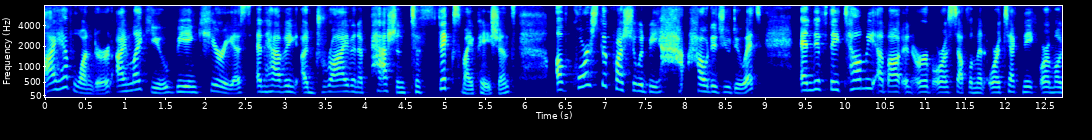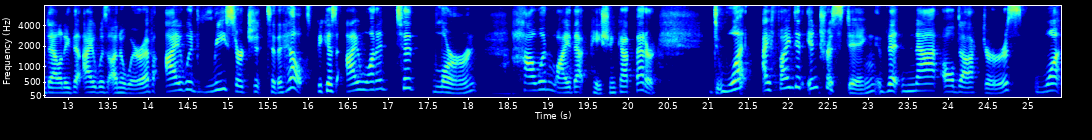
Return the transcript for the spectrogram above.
I have wondered, I'm like you, being curious and having a drive and a passion to fix my patients. Of course, the question would be, How did you do it? And if they tell me about an herb or a supplement or a technique or a modality that I was unaware of, I would research it to the hilt because I wanted to learn how and why that patient got better. What I find it interesting that not all doctors want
